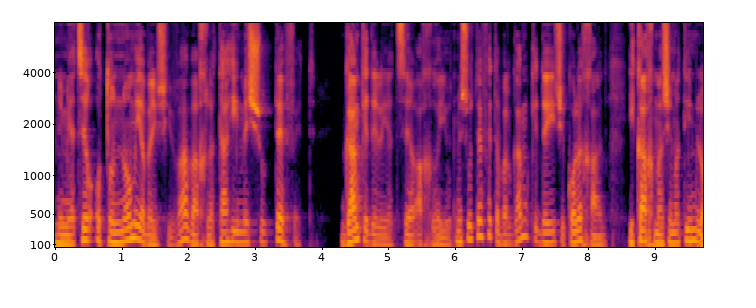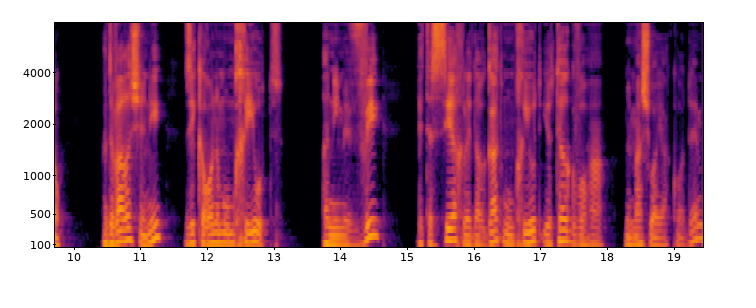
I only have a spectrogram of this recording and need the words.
אני מייצר אוטונומיה בישיבה וההחלטה היא משותפת. גם כדי לייצר אחריות משותפת, אבל גם כדי שכל אחד ייקח מה שמתאים לו. הדבר השני זה עיקרון המומחיות. אני מביא את השיח לדרגת מומחיות יותר גבוהה ממה שהוא היה קודם.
